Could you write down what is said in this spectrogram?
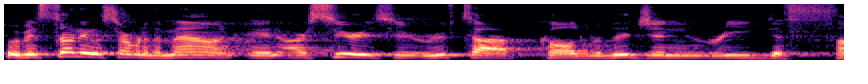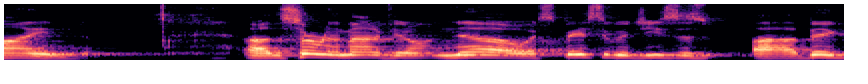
We've been studying the Sermon on the Mount in our series here at Rooftop called Religion Redefined. Uh, the Sermon on the Mount, if you don't know, it's basically Jesus' uh, big,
